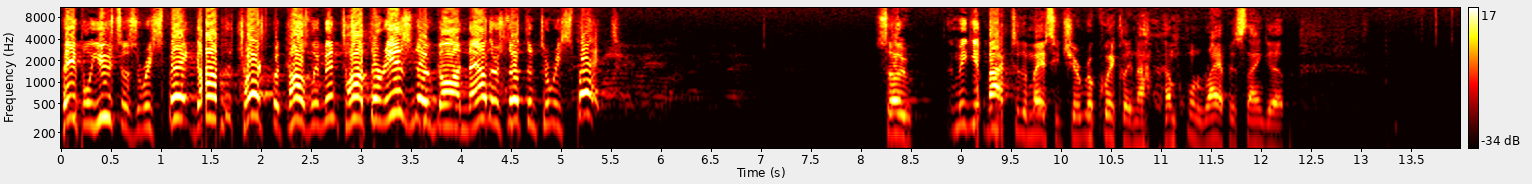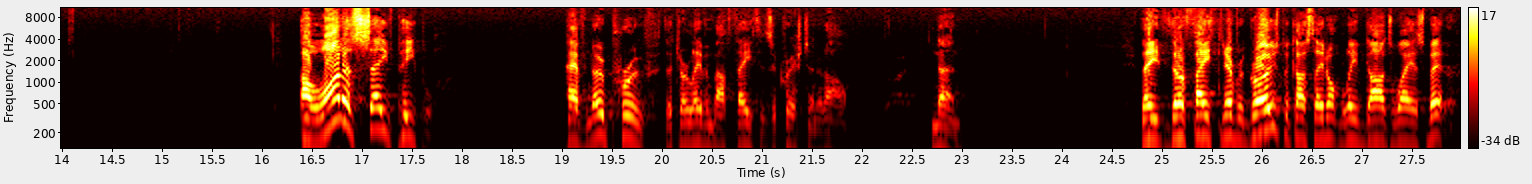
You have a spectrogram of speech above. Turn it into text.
People used to respect God the church because we've been taught there is no God now. There's nothing to respect. So let me get back to the message here real quickly, and I'm going to wrap this thing up. A lot of saved people have no proof that they're living by faith as a Christian at all. None. They, their faith never grows because they don't believe God's way is better.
